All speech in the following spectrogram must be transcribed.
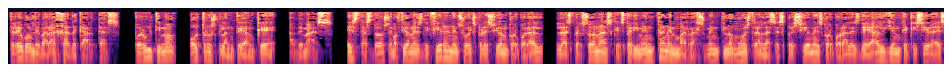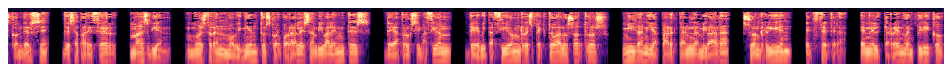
trébol de baraja de cartas. Por último, otros plantean que, además, estas dos emociones difieren en su expresión corporal, las personas que experimentan embarrassment no muestran las expresiones corporales de alguien que quisiera esconderse, desaparecer, más bien, muestran movimientos corporales ambivalentes, de aproximación, de evitación respecto a los otros, miran y apartan la mirada, sonríen, etc. En el terreno empírico,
